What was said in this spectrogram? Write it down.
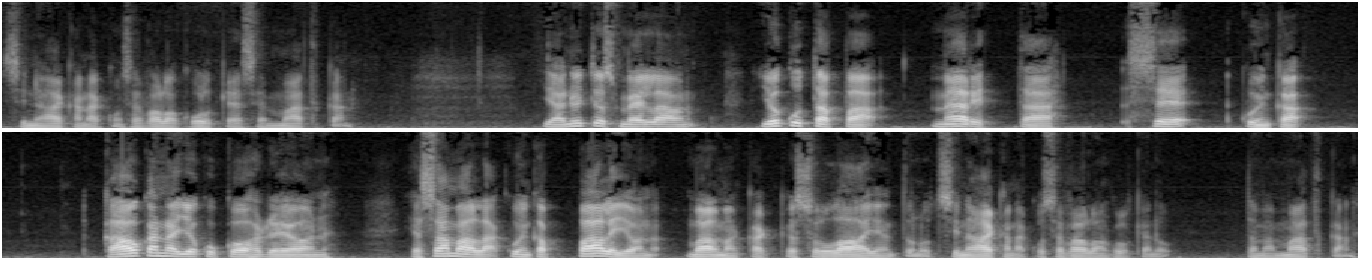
sinä aikana, kun se valo kulkee sen matkan. Ja nyt jos meillä on joku tapa määrittää se, kuinka kaukana joku kohde on, ja samalla kuinka paljon maailmankaikkeus on laajentunut siinä aikana, kun se valo on kulkenut tämän matkan,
